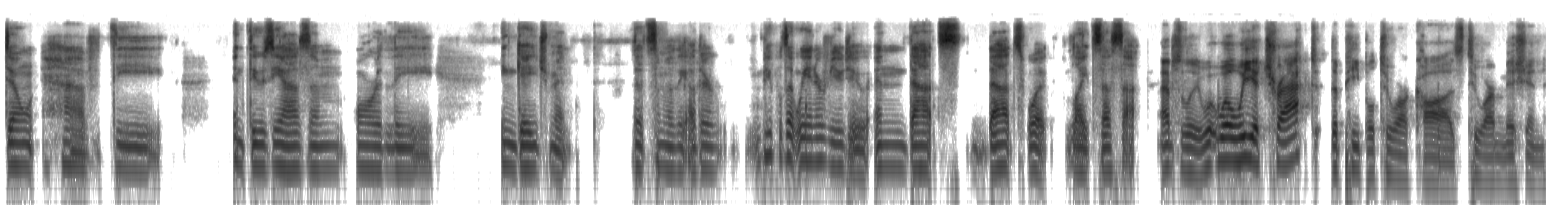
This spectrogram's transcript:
don't have the enthusiasm or the engagement that some of the other people that we interview do and that's that's what lights us up. Absolutely. Well we attract the people to our cause to our mission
